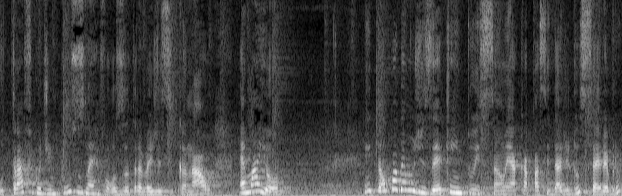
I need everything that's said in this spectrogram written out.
o tráfego de impulsos nervosos através desse canal é maior. Então podemos dizer que a intuição é a capacidade do cérebro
